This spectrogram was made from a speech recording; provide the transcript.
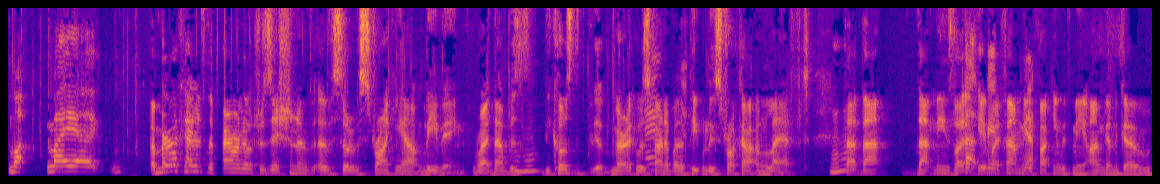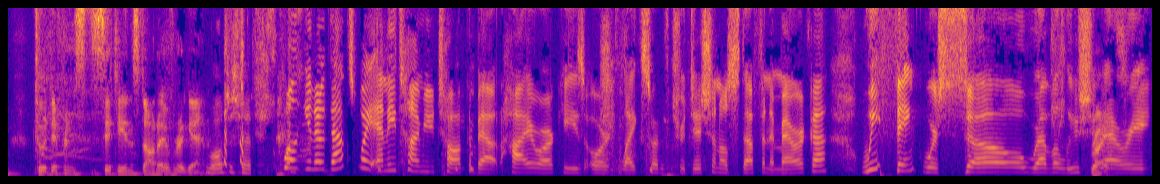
My, my uh, America has the parallel tradition of, of sort of striking out and leaving, right? That was Mm-hmm. because America was founded by the people who struck out and left. That that that means like, That okay, my family yeah. are fucking with me. I'm going to go to a different city and start over again. watershed. well, you know, that's why anytime you talk about hierarchies or like sort of traditional stuff in America, we think we're so revolutionary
